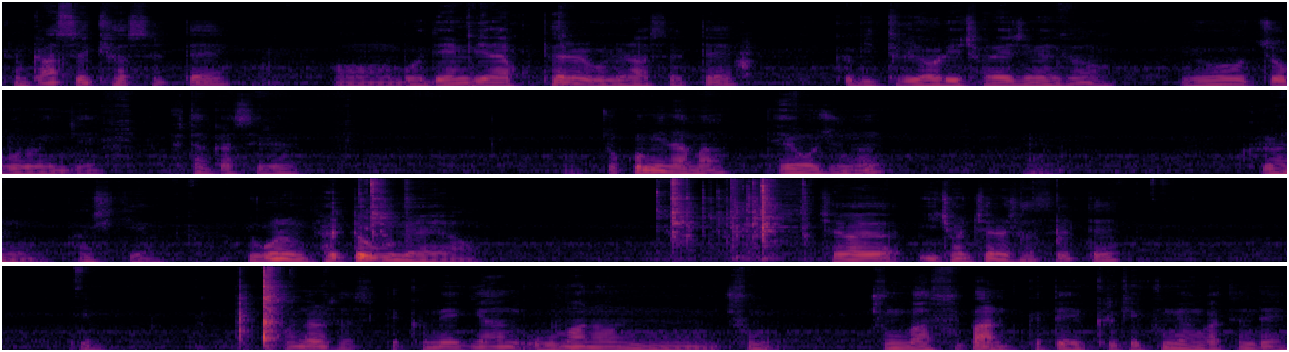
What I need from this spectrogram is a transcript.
그럼 가스를 켰을 때, 어, 뭐 냄비나 코페를 올려놨을 때 그 밑으로 열이 전해지면서 이쪽으로 이제 부탄가스를 조금이나마 데워주는 네, 그런 방식이에요. 이거는 별도 구매예요. 제가 이 전체를 샀을 때, 이 번호를 샀을 때 금액이 한 5만원 중, 중반 후반, 그때 그렇게 구매한 것 같은데,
